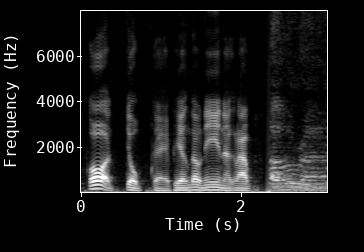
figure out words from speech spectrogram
64 ก็จบแต่เพียงเท่านี้นะครับ Alright,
